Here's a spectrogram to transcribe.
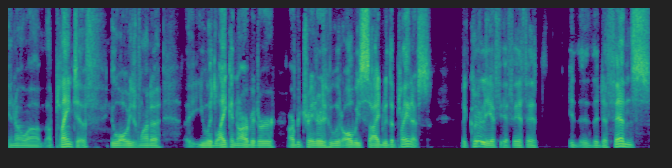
you know, a, a plaintiff, you always want to, you would like an arbiter arbitrator who would always side with the plaintiffs. But clearly, if if if it, the defense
